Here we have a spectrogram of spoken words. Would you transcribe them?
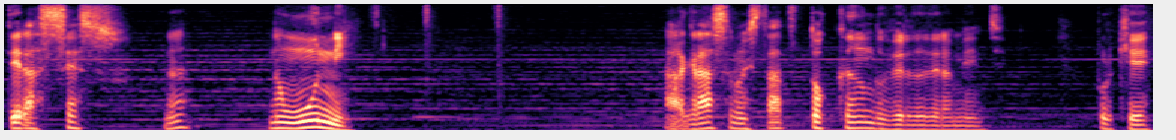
ter acesso, né? não une. A graça não está tocando verdadeiramente. Por quê?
